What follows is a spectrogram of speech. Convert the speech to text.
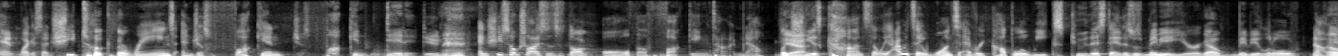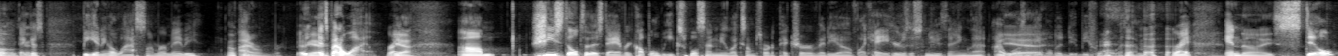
And like I said, she took the reins and just fucking, just fucking did it, dude. and she socializes this dog all the fucking time now. Like Yeah. she is constantly, I would say once every couple of weeks to this day. This was maybe a year ago, maybe a little, no, yeah, I Oh, think it was beginning of last summer, maybe. Okay. I don't remember. Yeah. It's been a while, right? Yeah. Um, she still to this day, every couple of weeks, will send me like some sort of picture or video of like, hey, here's this new thing that I wasn't able to do before with him, right? And Nice. still,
